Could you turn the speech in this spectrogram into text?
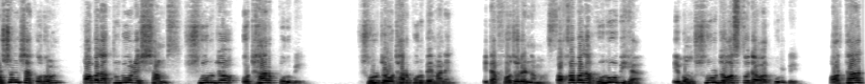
প্রশংসা করুন। তুলুইশ শামস, সূর্য ওঠার পূর্বে। সূর্য ওঠার পূর্বে মানে এটা ফজরের নামাজ। অকবলা গুরু বিহা এবং সূর্য অস্ত যাওয়ার পূর্বে, অর্থাৎ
